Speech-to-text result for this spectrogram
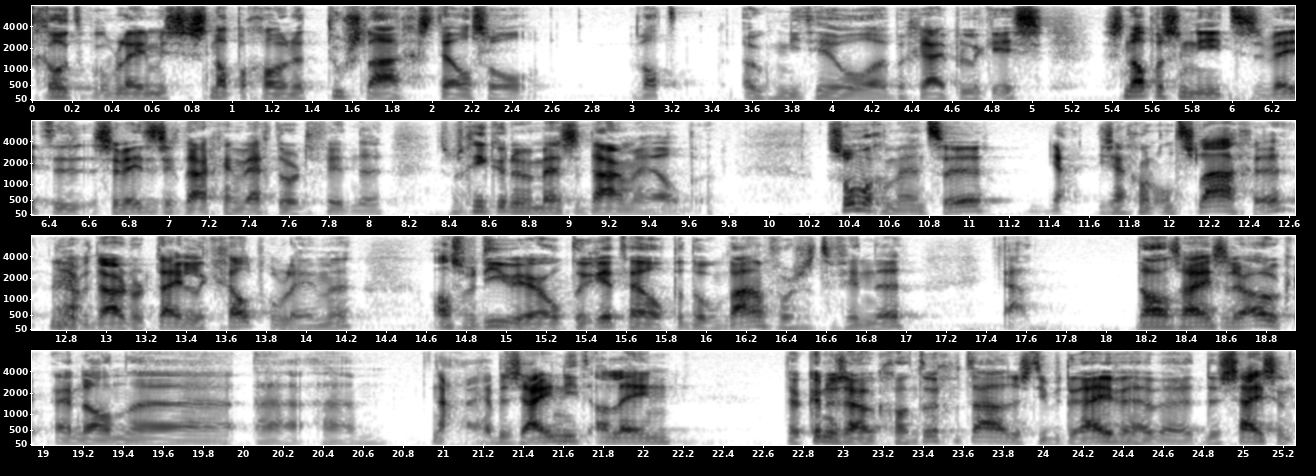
het grote probleem is... ze snappen gewoon het toeslagenstelsel... wat ook niet heel eh, begrijpelijk is. Snappen ze niet, ze weten, ze weten zich daar geen weg door te vinden. Dus misschien kunnen we mensen daarmee helpen. Sommige mensen, ja, die zijn gewoon ontslagen. Die Ja. hebben daardoor tijdelijk geldproblemen. Als we die weer op de rit helpen door een baan voor ze te vinden, ja, dan zijn ze er ook. En dan eh, eh, ehm, nou, hebben zij niet alleen, dan kunnen zij ook gewoon terugbetalen. Dus die bedrijven hebben, dus zij zijn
